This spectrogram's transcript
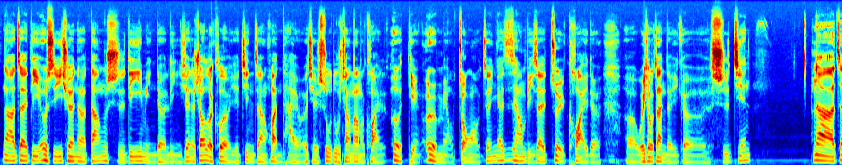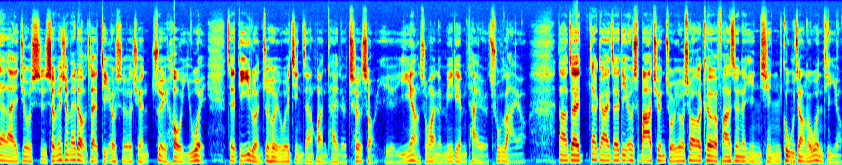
那在第二十一圈呢，当时第一名的领先的 s h a r l e c l e r 也进站换胎哦，而且速度相当的快，二点二秒钟哦，这应该是这场比赛最快的呃维修站的一个时间。那再来就是 Sebastian Vettel 在第二十二圈最后一位，在第一轮最后一位进站换胎的车手，也一样是换了 Medium Tire 出来哦。那在大概在第二十八圈左右，肖勒克发生了引擎故障的问题哦。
